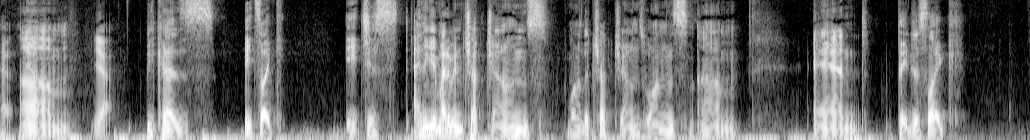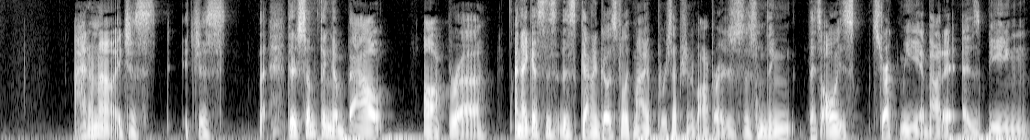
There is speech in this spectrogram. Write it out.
Uh, yeah. Um, yeah. because it's like it just I think it might have been Chuck Jones, one of the Chuck Jones ones. Um and they just like I don't know, it just it just there's something about opera and I guess this this kind of goes to like my perception of opera. Just there's something that's always struck me about it as being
